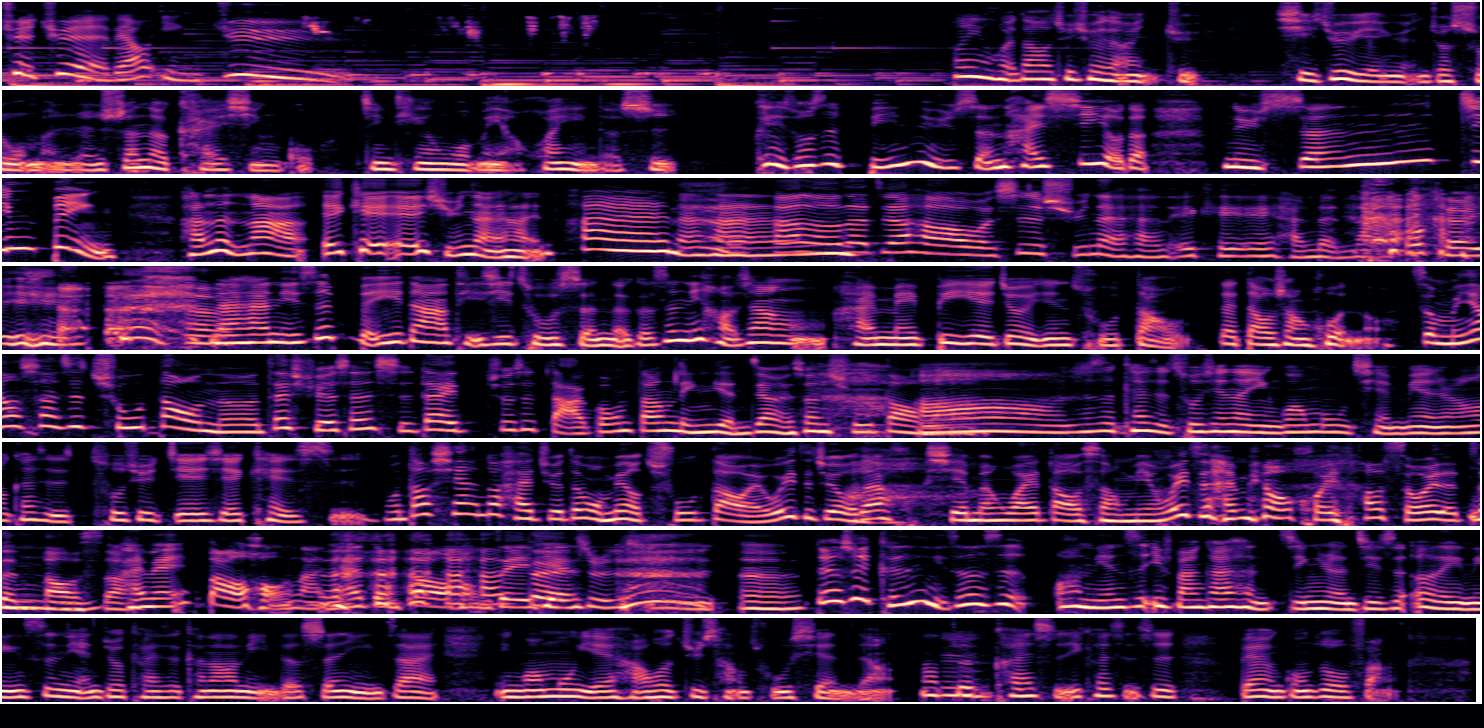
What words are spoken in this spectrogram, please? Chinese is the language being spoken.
雀雀聊影剧，欢迎回到雀雀聊影剧。喜剧演员就是我们人生的开心果。今天我们要欢迎的是。可以说是比女神还稀有的女神经病韩冷娜，A K A 徐乃涵。嗨，乃涵，Hello，大家好，我是徐乃涵，A K A 韩冷娜，都可以。乃涵，你是北艺大体系出身的，可是你好像还没毕业就已经出道，在道上混了。怎么样算是出道呢？在学生时代就是打工当零演，这样也算出道吗？哦，就是开始出现在荧光幕前面，然后开始出去接一些 case。我到现在都还觉得我没有出道，哎，我一直。觉得我在邪门歪道上面，我一直还没有回到所谓的正道上，还没爆红啦。你还等爆红这一天 是不是？嗯，对。所以，可是你真的是哇，年资一翻开很惊人。其实，二零零四年就开始看到你的身影在荧光幕也好，或者剧场出现这样。那最开始一开始是表演工作坊，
